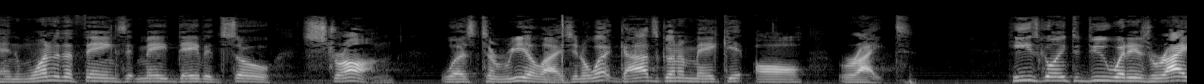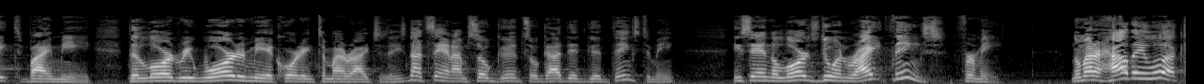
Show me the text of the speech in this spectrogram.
And one of the things that made David so strong was to realize, you know what? God's going to make it all right. He's going to do what is right by me. The Lord rewarded me according to my righteousness. He's not saying I'm so good, so God did good things to me. He's saying the Lord's doing right things for me. No matter how they look,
